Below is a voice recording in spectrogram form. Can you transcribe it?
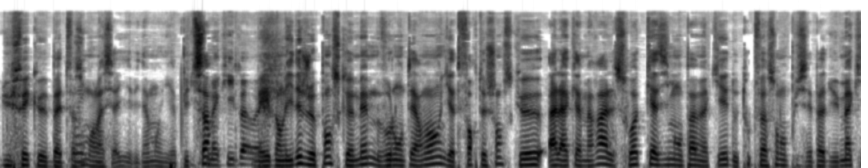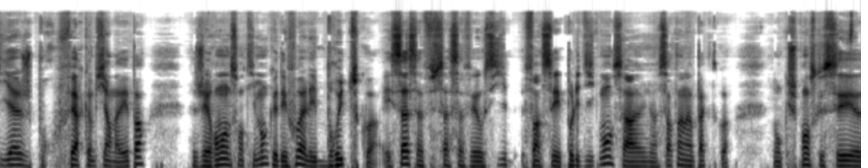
du fait que bah, de toute façon dans la série évidemment il y a plus de ça. Pas, Mais dans l'idée, je pense que même volontairement, il y a de fortes chances que à la caméra elle soit quasiment pas maquillée. De toute façon non plus, c'est pas du maquillage pour faire comme si n'y en avait pas. J'ai vraiment le sentiment que des fois elle est brute quoi. Et ça, ça, ça, ça fait aussi, enfin c'est politiquement ça a un certain impact quoi. Donc je pense que c'est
